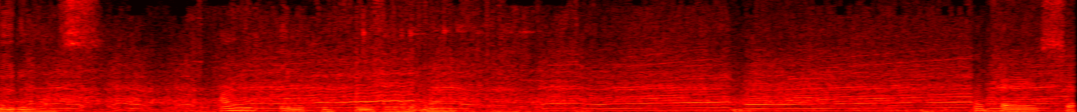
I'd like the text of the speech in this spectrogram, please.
beating us? I'm in confusion right now. Okay, so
